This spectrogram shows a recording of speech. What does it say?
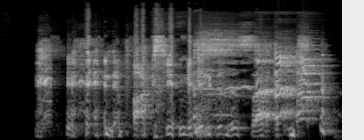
and epoxy them into the side.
